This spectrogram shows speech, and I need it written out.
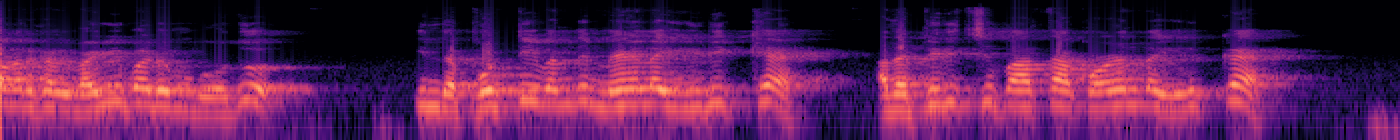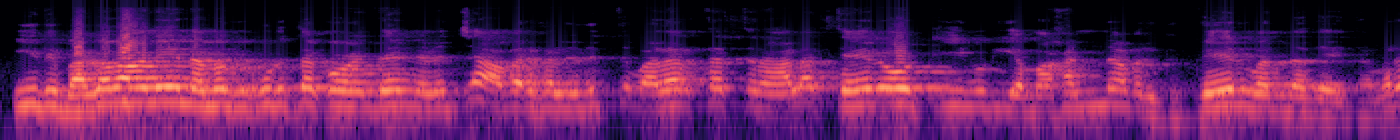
அவர்கள் வழிபடும் போது இந்த பொட்டி வந்து மேலே இடிக்க அதை பிரித்து பார்த்தா குழந்தை இருக்க இது பகவானே நமக்கு கொடுத்த குழந்தைன்னு நினைச்சு அவர்கள் எடுத்து வளர்த்ததுனால தேரோட்டியினுடைய மகன் அவருக்கு பேர் வந்ததே தவிர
